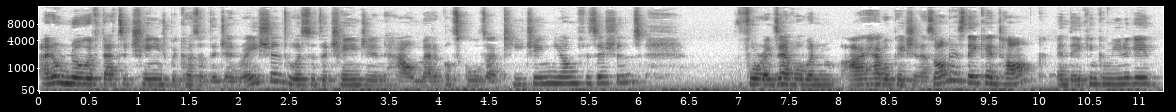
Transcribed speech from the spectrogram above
I don't know if that's a change because of the generations versus a change in how medical schools are teaching young physicians. For example, when I have a patient, as long as they can talk and they can communicate,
